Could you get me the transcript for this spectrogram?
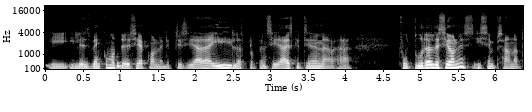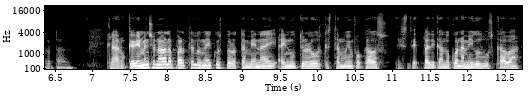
y, les ven, como te decía, con electricidad ahí, las propensidades que tienen a, futuras lesiones y se empezaron a tratar. Claro, que bien mencionaba la parte de los médicos, pero también hay, hay nutriólogos que están muy enfocados, este, platicando con amigos buscaba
